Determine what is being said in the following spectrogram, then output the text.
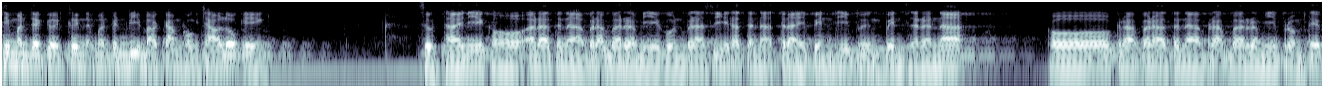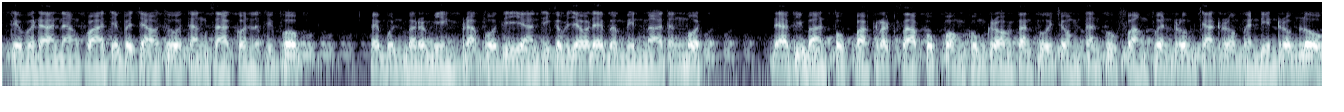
ที่มันจะเกิดขึ้นมันเป็นวิบากกรรมของชาวโลกเอง สุดท้ายนี้ขออาราธนาพระบารมีคุณพระศรีรัตนตรัยเป็นที่พึ่งเป็นสรณะ ขอกราบอาราธนาพระบารมีพรหมเทพเทวดานางฟ้าเทพเจ้าทั่วทั้งสากลและพิภพและบุญบารมีแห่งพระโพธิญาณที่ข้าพเจ้าได้บำเพ็ญมาทั้งหมด ได้อภิบาลปกปักรักษาปกป้องคุ้มครองท่านผู้ชมท่านผู้ฟังเพื่อนร่วมชาติร่วมแผ่นดินร่วมโลก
